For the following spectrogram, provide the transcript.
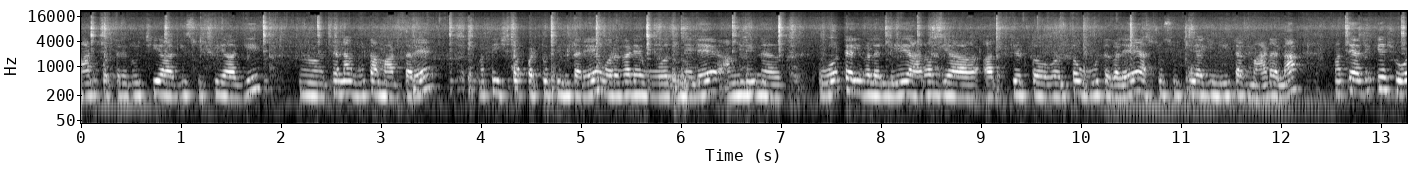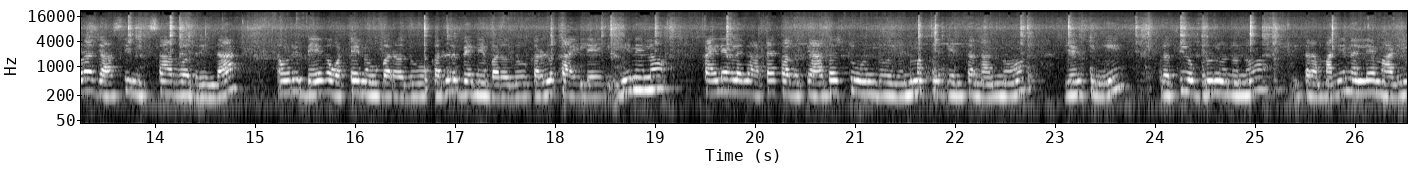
ಮಾಡಿಕೊಟ್ರೆ ರುಚಿಯಾಗಿ, ಶುಚಿಯಾಗಿ ಚೆನ್ನಾಗಿ ಊಟ ಮಾಡ್ತಾರೆ. ಮತ್ತು ಇಷ್ಟಪಟ್ಟು ತಿಂತಾರೆ. ಹೊರಗಡೆ ಹೋದ್ಮೇಲೆ ಅಂಗಡಿನ ಹೋಟೆಲ್ಗಳಲ್ಲಿ ಆರೋಗ್ಯ ಅದ್ಗೆಟ್ಟೋಗುವಂಥ ಊಟಗಳೇ ಅಷ್ಟು ಶುಚಿಯಾಗಿ ನೀಟಾಗಿ ಮಾಡಲ್ಲ. ಮತ್ತು ಅದಕ್ಕೆ ಶೋಳ ಜಾಸ್ತಿ ಮಿಕ್ಸ್ ಆಗೋದ್ರಿಂದ ಅವ್ರಿಗೆ ಬೇಗ ಹೊಟ್ಟೆ ನೋವು ಬರೋದು, ಕರಳು ಬೇನೆ ಬರೋದು, ಕರಳು ಕಾಯಿಲೆ, ಏನೇನೋ ಕಾಯಿಲೆಗಳೆಲ್ಲ ಅಟ್ಯಾಕ್ ಆಗುತ್ತೆ. ಆದಷ್ಟು ಒಂದು ಹೆಣ್ಮಕ್ಳಿಗೆ ಅಂತ ನಾನು ಹೇಳ್ತೀನಿ. ಪ್ರತಿಯೊಬ್ಬರೂ ಈ ಥರ ಮನೆಯಲ್ಲೇ ಮಾಡಿ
